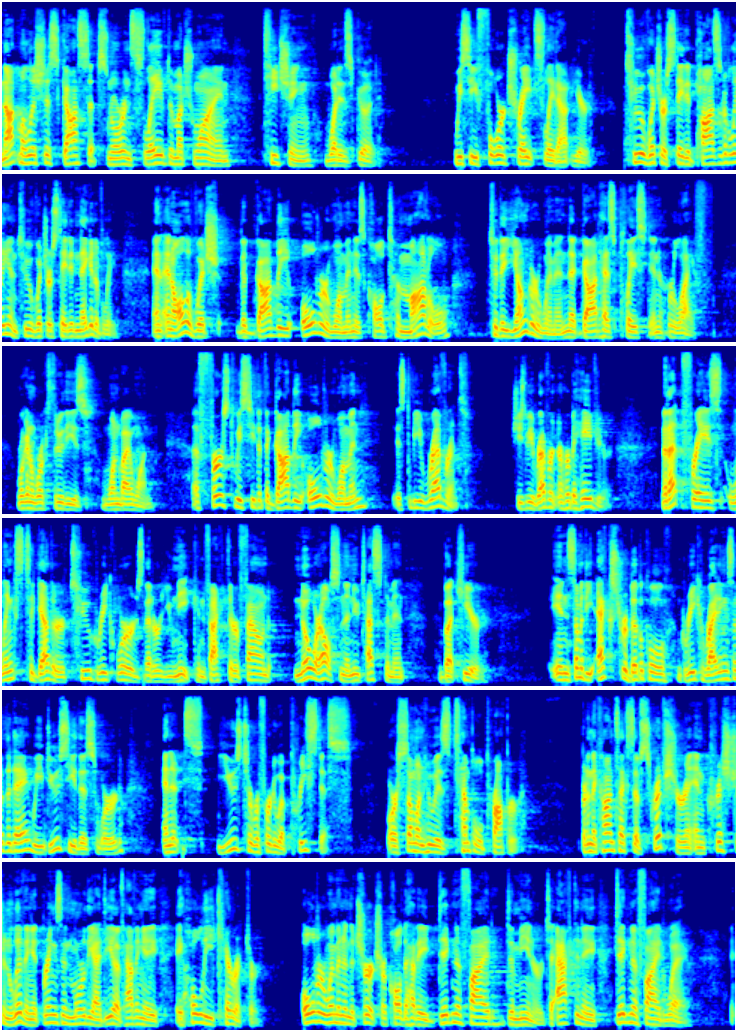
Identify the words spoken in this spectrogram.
not malicious gossips, nor enslaved to much wine, teaching what is good. We see four traits laid out here, two of which are stated positively and two of which are stated negatively, and, and all of which the godly older woman is called to model to the younger women that God has placed in her life. We're going to work through these one by one. Uh, first, we see that the godly older woman is to be reverent. She's to be reverent in her behavior. Now, that phrase links together two Greek words that are unique. In fact, they're found nowhere else in the New Testament but here. In some of the extra biblical Greek writings of the day, we do see this word, and it's used to refer to a priestess or someone who is temple proper. But in the context of scripture and Christian living, it brings in more the idea of having a, a holy character. Older women in the church are called to have a dignified demeanor, to act in a dignified way.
